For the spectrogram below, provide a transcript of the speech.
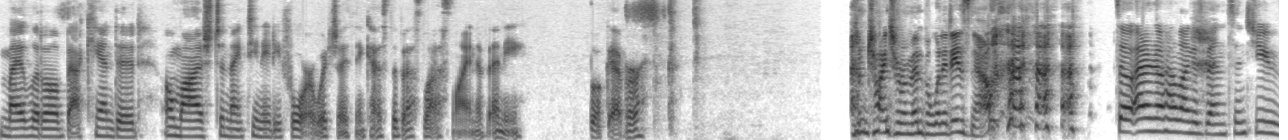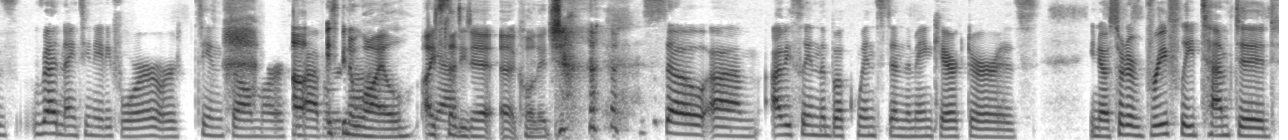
my little backhanded homage to 1984, which I think has the best last line of any book ever. I'm trying to remember what it is now. so I don't know how long it's been since you've read 1984 or seen the film or uh, It's been a while. I yeah. studied it at college. so um, obviously in the book, Winston, the main character, is you know, sort of briefly tempted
